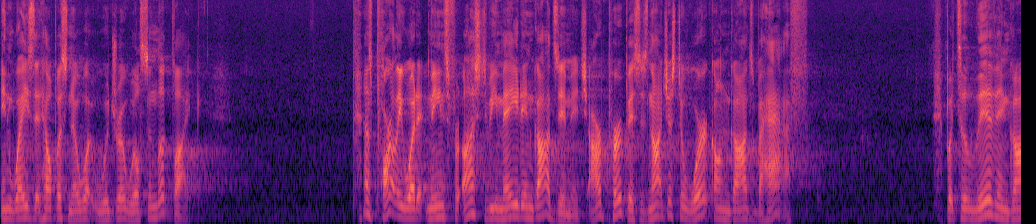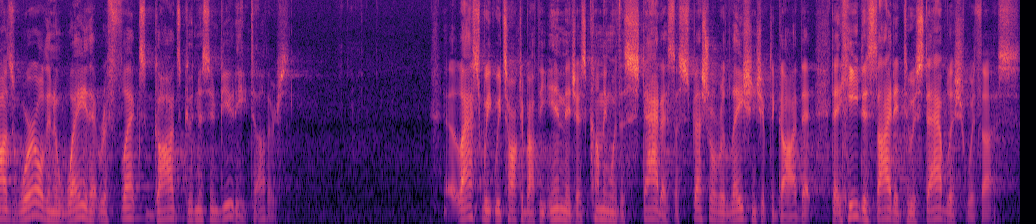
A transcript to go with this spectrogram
in ways that help us know what Woodrow Wilson looked like. That's partly what it means for us to be made in God's image. Our purpose is not just to work on God's behalf, but to live in God's world in a way that reflects God's goodness and beauty to others. Last week, we talked about the image as coming with a status, a special relationship to God that, that He decided to establish with us.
